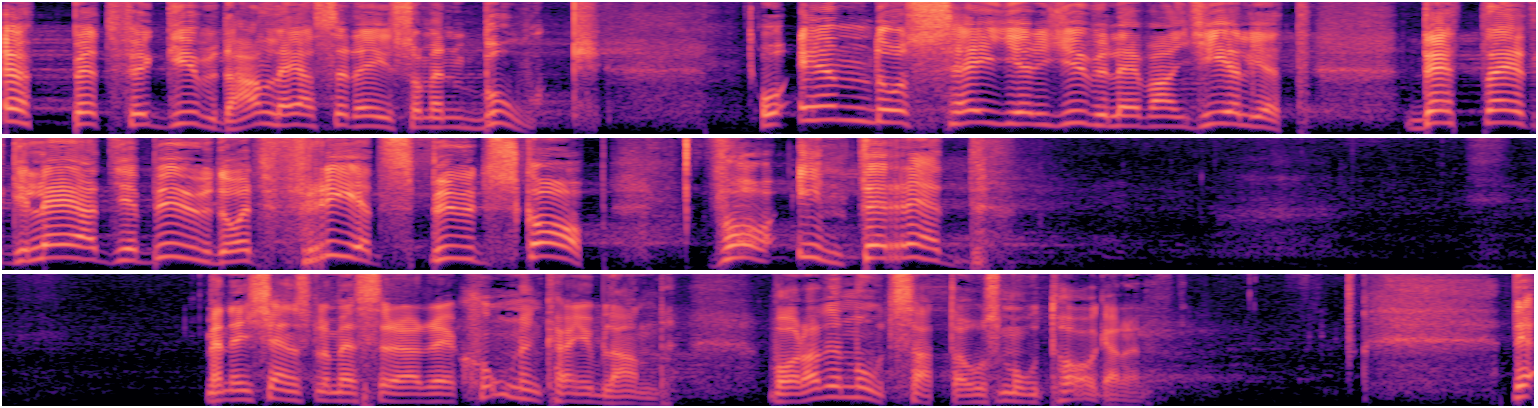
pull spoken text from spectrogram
öppet för Gud. Han läser dig som en bok. Och ändå säger julevangeliet, detta är ett glädjebud och ett fredsbudskap. Var inte rädd. Men den känslomässiga reaktionen kan ju ibland vara den motsatta hos mottagaren. Det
